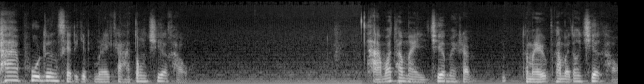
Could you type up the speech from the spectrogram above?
ถ้าพูดเรื่องเศรษฐกิจอเมริกาต้องเชื่อเขา ถามว่าทำไมเชื่อไหมครับทำไมทำไมต้องเชื่อเขา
